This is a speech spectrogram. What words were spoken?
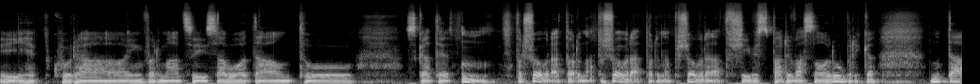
jebkurā informācijas avotā un tu skaties, mm, par šo varētu parunāt, par šo varētu parunāt, par šo varētu. Šī vispār ir vesela rubrika. Nu, tā,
